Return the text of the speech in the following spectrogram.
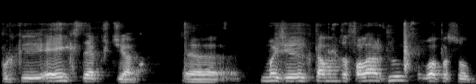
porque é aí que se deve festejar. Uh, mas uh, estávamos a falar do futebol passou.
